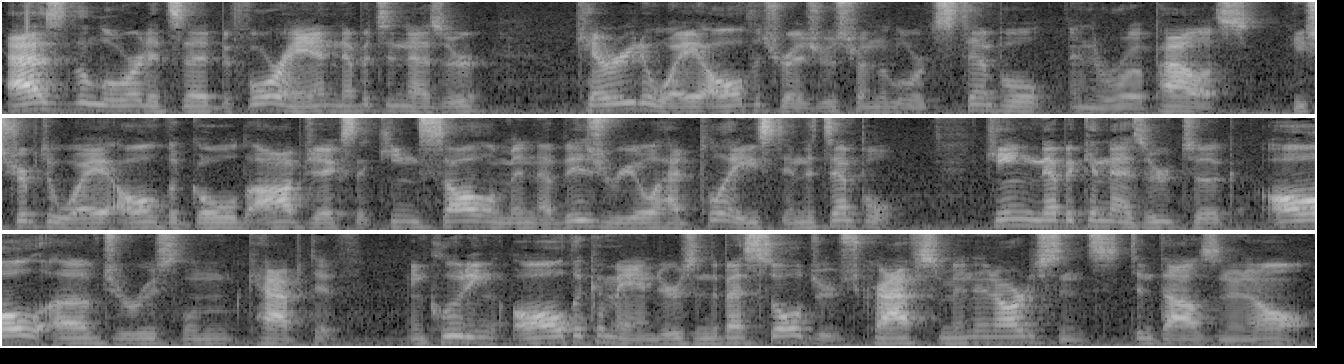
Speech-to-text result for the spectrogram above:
As the Lord had said beforehand, Nebuchadnezzar carried away all the treasures from the Lord's temple and the royal palace. He stripped away all the gold objects that King Solomon of Israel had placed in the temple. King Nebuchadnezzar took all of Jerusalem captive including all the commanders and the best soldiers, craftsmen, and artisans, 10,000 in all.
